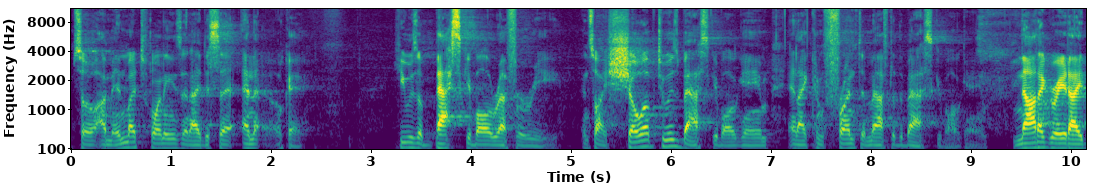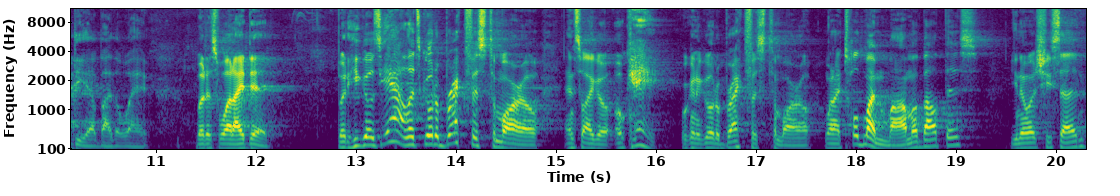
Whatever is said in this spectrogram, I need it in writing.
So I'm in my 20s and I just said, and okay, he was a basketball referee. And so I show up to his basketball game and I confront him after the basketball game. Not a great idea, by the way, but it's what I did. But he goes, Yeah, let's go to breakfast tomorrow. And so I go, Okay, we're gonna go to breakfast tomorrow. When I told my mom about this, you know what she said?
